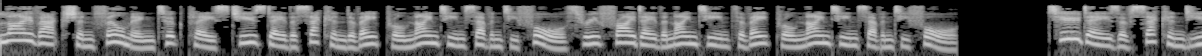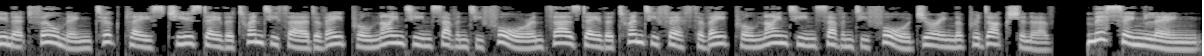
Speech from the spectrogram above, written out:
Live-action filming took place Tuesday 2 April 1974 through Friday 19 April 1974. Two days of second unit filming took place Tuesday 23 April 1974 and Thursday 25 April 1974 during the production of «Missing Link».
